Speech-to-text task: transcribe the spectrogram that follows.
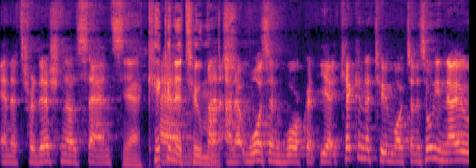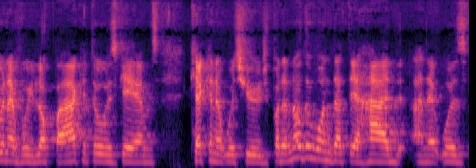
in a traditional sense. Yeah, kicking it Um, too much. And, and it wasn't working. Yeah, kicking it too much. And it's only now, whenever we look back at those games, kicking it was huge. But another one that they had, and it was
